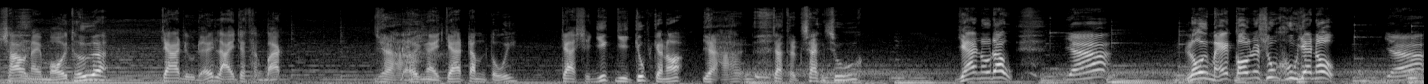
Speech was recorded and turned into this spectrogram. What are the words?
Sau này mọi thứ á Cha đều để lại cho thằng Bạc. Dạ. Đợi ngày cha trăm tuổi Cha sẽ viết di chúc cho nó Dạ Cha thật sáng suốt. Gia nô đâu? Dạ. Lôi mẹ con nó xuống khu gia nô. Dạ.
